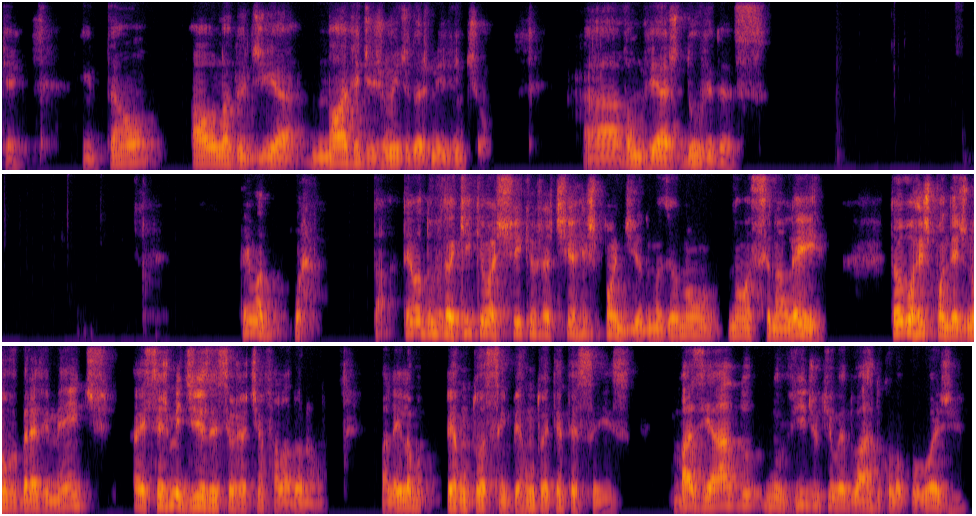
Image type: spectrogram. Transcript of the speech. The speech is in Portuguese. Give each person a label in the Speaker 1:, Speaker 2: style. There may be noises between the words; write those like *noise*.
Speaker 1: Ok. Então, aula do dia 9 de junho de 2021. Ah, vamos ver as dúvidas. Tem uma, tá, tem uma dúvida aqui que eu achei que eu já tinha respondido, mas eu não, não assinalei. Então, eu vou responder de novo brevemente. Aí vocês me dizem se eu já tinha falado ou não. A Leila perguntou assim, pergunta 86. Baseado no vídeo que o Eduardo colocou hoje,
